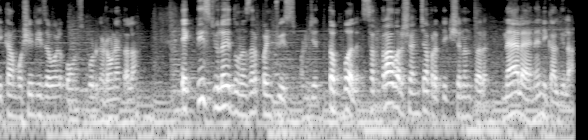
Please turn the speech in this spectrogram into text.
एका मशिदीजवळ बॉम्बस्फोट घडवण्यात आला. एकतीस जुलै दोन हजार पंचवीस म्हणजे तब्बल सतरा वर्षांच्या प्रतीक्षेनंतर न्यायालयाने निकाल दिला.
